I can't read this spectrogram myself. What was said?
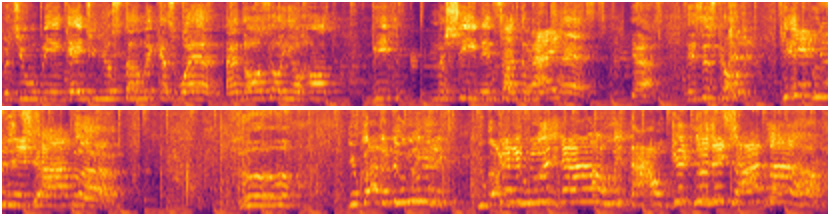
but you will be engaging your stomach as well, and also your heart beat machine inside That's of right. your chest. Yes, this is called get, Get to the, the chopper. you gotta do it. You gotta, Gotta do, do it it now. Do it now. Get To the chopper.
